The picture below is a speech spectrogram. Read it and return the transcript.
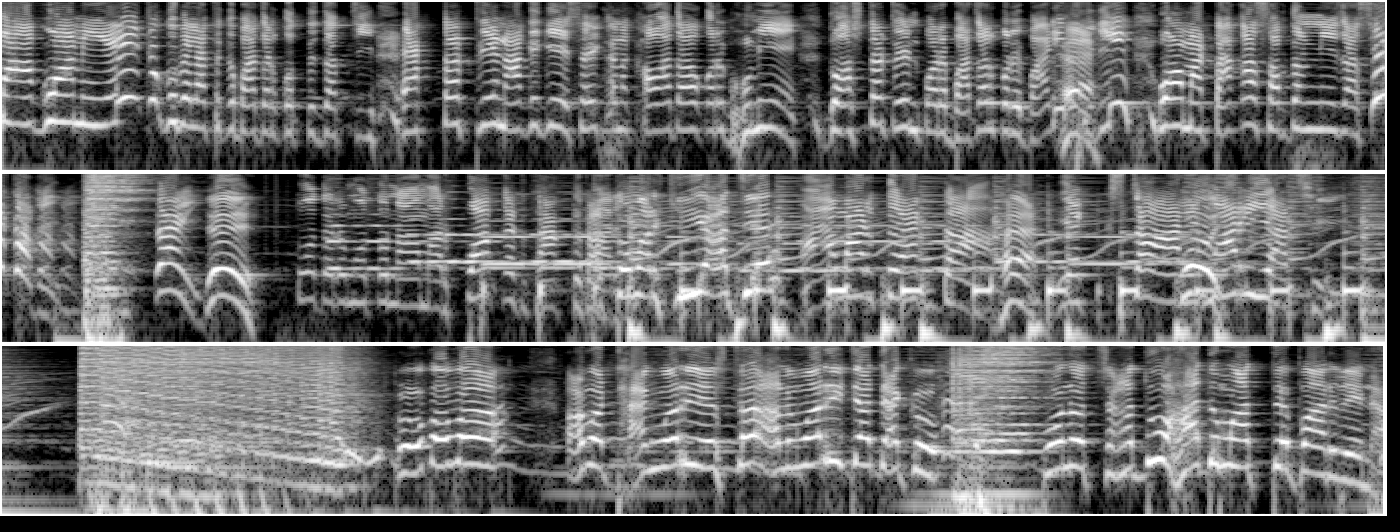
মা গো আমি এইটুকু বেলা থেকে বাজার করতে যাচ্ছি। একটা ট্রেন আগে গিয়ে সেইখানে খাওয়া দাওয়া করে ঘুমিয়ে দশটা ট্রেন পরে বাজার করে বাড়ি হ্যাঁ। ফিরি ও আমার টাকা সাবধান নিয়ে যা শেখাবে এই তোদের মতো না আমার পকেট থাকতে পারে। তোমার কি আছে? আমার তো একটা হ্যাঁ। এক্সট্রা আলমারি আছে। ও বাবা আমার ঠাংমারি এসটা আলমারিটা দেখো। কোনো চাঁদু হাত মারতে পারবে না।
